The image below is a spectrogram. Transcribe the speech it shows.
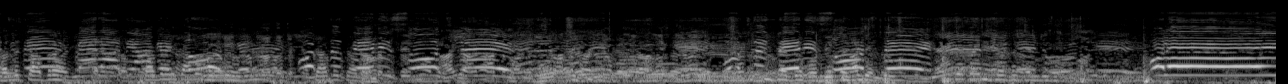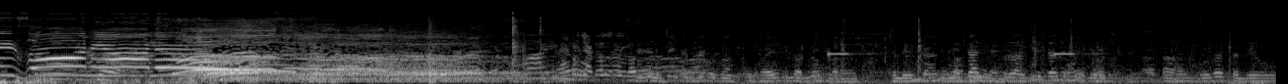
ਥੱਲੇ ਚਾਦਰ ਹੈਗੀ ਚਾਦਰ ਚਾਦਰ ਤੇਰੀ ਸੋਚ ਤੇ ਤੇਰੀ ਸੋਚ ਤੇ ਬੋਲੇ ਸੋਨਿਆਲ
